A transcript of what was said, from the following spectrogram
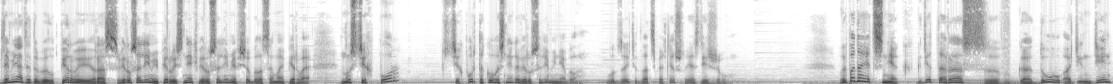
Для меня это был первый раз в Иерусалиме, первый снег в Иерусалиме, все было самое первое. Но с тех пор, с тех пор такого снега в Иерусалиме не было. Вот за эти 25 лет, что я здесь живу. Выпадает снег где-то раз в году, один день,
